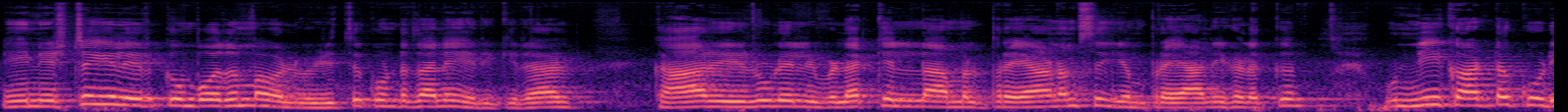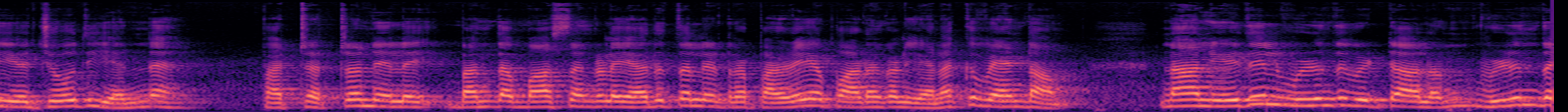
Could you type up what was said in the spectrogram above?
நீ நிஷ்டையில் இருக்கும்போதும் அவள் விழித்து கொண்டுதானே இருக்கிறாள். கார் இருளில் விளக்கில்லாமல் பிரயாணம் செய்யும் பிரயாணிகளுக்கு நீ காட்டக்கூடிய ஜோதி என்ன? பற்றற்ற நிலை பந்த மாசங்களை அறுத்தல் என்ற பழைய பாடங்கள் எனக்கு வேண்டாம். நான் எதில் விழுந்து விட்டாலும் விழுந்த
